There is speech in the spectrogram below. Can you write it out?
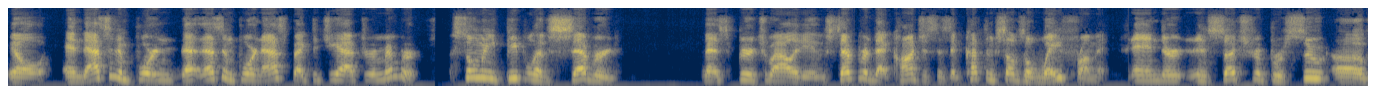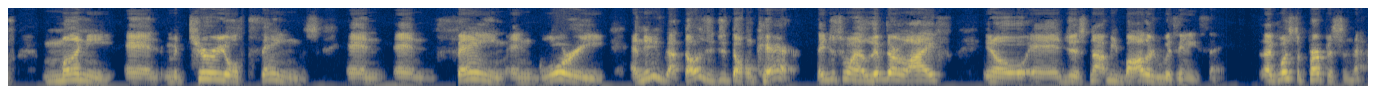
You know, and that's an important that, that's an important aspect that you have to remember. So many people have severed that spirituality, have severed that consciousness, they've cut themselves away from it. And they're in such a pursuit of money and material things and and fame and glory. And then you've got those that just don't care. They just want to live their life you know and just not be bothered with anything. Like what's the purpose in that?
